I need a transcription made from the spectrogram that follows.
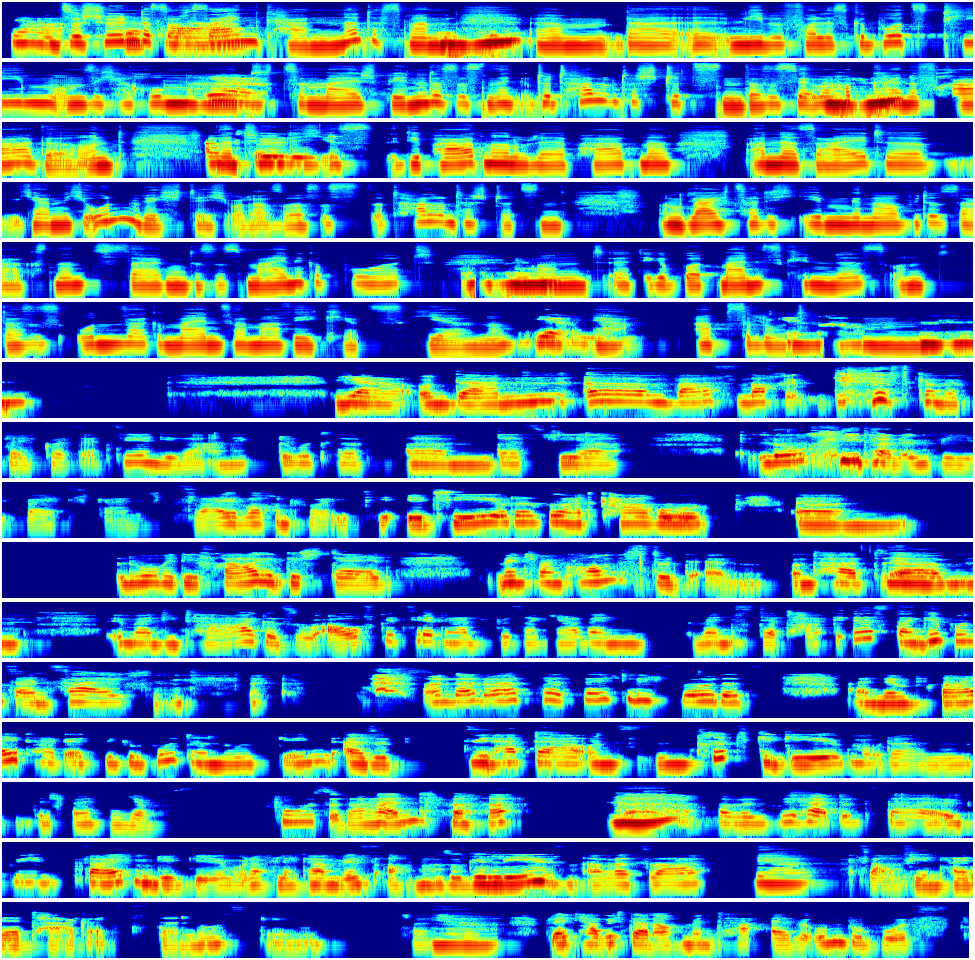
Ja, Und so schön das, auch war- sein kann, ne? dass man Mhm. ähm, da äh, ein liebevolles Geburtsteam um sich herum hat, Ja. zum Beispiel. Ne? Das ist eine, total unterstützend. Das ist ja überhaupt Mhm. keine Frage. Und natürlich Absolut. ist die Partnerin oder der Partner an der Seite ja nicht unwichtig oder so. Es ist total unterstützend. Und gleichzeitig eben genau wie du sagst, ne? zu sagen, das ist meine Geburt Mhm. und äh, die Geburt meines Kindes und das ist unser gemeinsamer Weg jetzt hier. Ne? ja. Ja, absolut. Genau. Mhm. Ja, und dann ähm, war es noch, das können wir vielleicht kurz erzählen, diese Anekdote, ähm, dass wir Lori dann irgendwie, weiß ich gar nicht, zwei Wochen vor ET, ET oder so, hat Caro ähm, Lori die Frage gestellt, Mensch, wann kommst du denn? Und hat Ja. ähm, immer die Tage so aufgezählt und hat gesagt, ja, wenn wenn es der Tag ist, dann gib uns ein Zeichen. Und dann war es tatsächlich so, dass an dem Freitag, als die Geburt dann losging, also sie hat da uns einen Tritt gegeben oder einen, ich weiß nicht, ob es Fuß oder Hand war, Mhm. aber sie hat uns da irgendwie ein Zeichen gegeben oder vielleicht haben wir es auch nur so gelesen, aber es war, Ja, es war auf jeden Fall der Tag, als es dann losging. Ja. Vielleicht habe ich dann auch mental, also unbewusst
